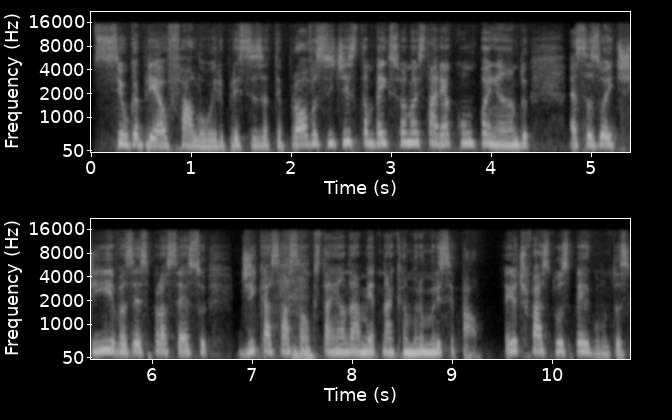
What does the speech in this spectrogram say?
se o Gabriel falou, ele precisa ter provas e diz também que o senhor não estaria acompanhando essas oitivas, esse processo de cassação que está em andamento na Câmara Municipal. Aí eu te faço duas perguntas.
